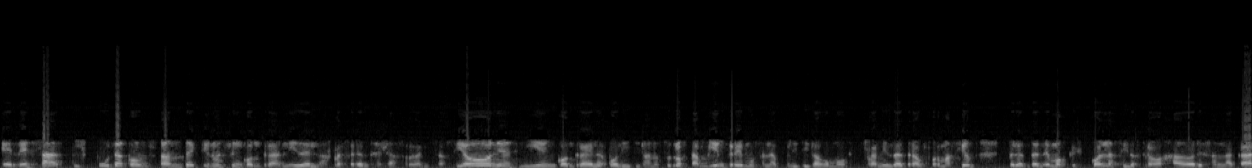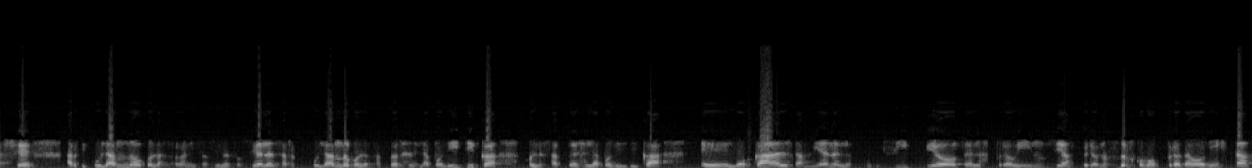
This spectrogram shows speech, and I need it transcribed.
en esa disputa constante que no es en contra ni de los referentes de las organizaciones, ni en contra de la política. Nosotros también creemos en la política como herramienta de transformación, pero entendemos que es con las y los trabajadores en la calle, articulando con las organizaciones sociales, articulando con los actores de la política, con los actores de la política eh, local también, en los municipios, en las provincias, pero nosotros como protagonistas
